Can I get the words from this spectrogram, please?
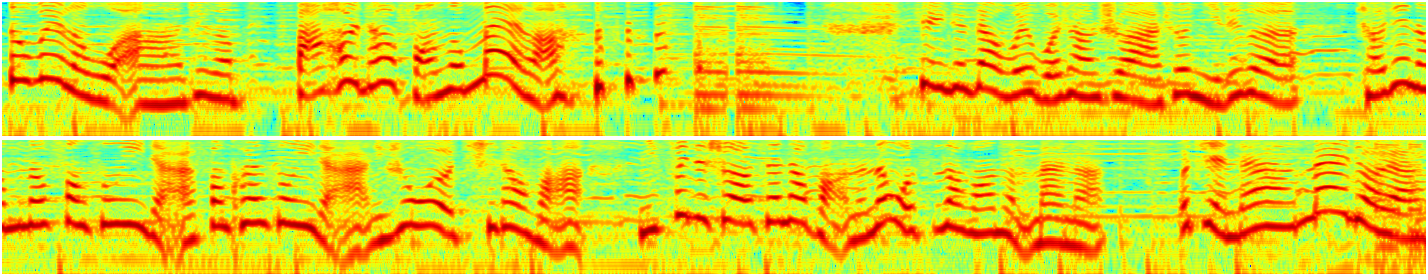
都为了我啊，这个把好几套房子都卖了。前几天在我微博上说啊，说你这个条件能不能放松一点，放宽松一点？你说我有七套房，你非得说要三套房子，那我四套房怎么办呢？我简单啊，卖掉呀。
